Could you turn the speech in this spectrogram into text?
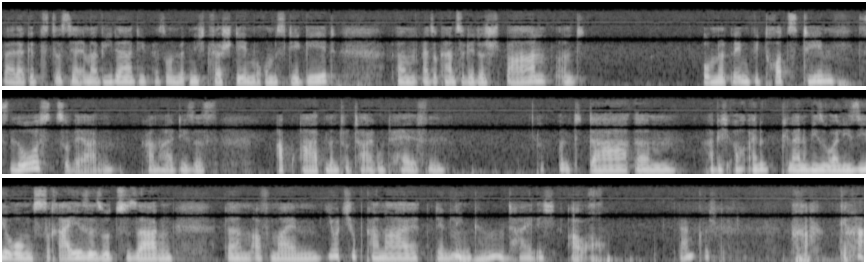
Leider gibt es das ja immer wieder. Die Person wird nicht verstehen, worum es dir geht. Ähm, also kannst du dir das sparen und um irgendwie trotzdem loszuwerden, kann halt dieses Abatmen total gut helfen. Und da ähm, habe ich auch eine kleine Visualisierungsreise sozusagen ähm, auf meinem YouTube-Kanal. Den Link teile ich auch. Danke, Steffi. Ha, genau.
